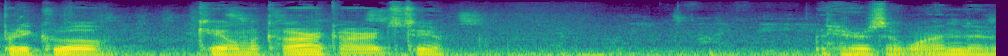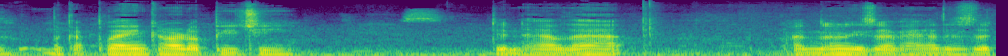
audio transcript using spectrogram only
pretty cool Cale Makar cards too. Here's a one. Look, a playing card of Peachy. Didn't have that. None of these I've had. This is a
